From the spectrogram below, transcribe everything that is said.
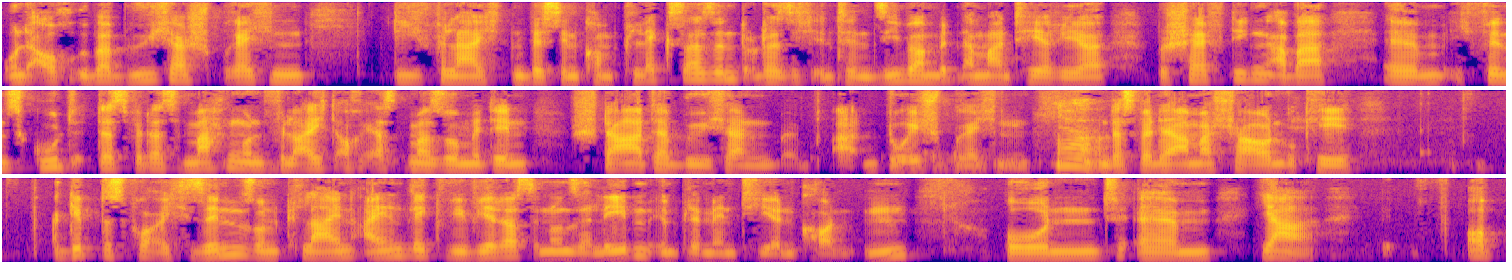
und auch über Bücher sprechen, die vielleicht ein bisschen komplexer sind oder sich intensiver mit einer Materie beschäftigen. Aber ähm, ich finde es gut, dass wir das machen und vielleicht auch erstmal so mit den Starterbüchern äh, durchsprechen. Ja. Und dass wir da mal schauen, okay, gibt es für euch Sinn, so einen kleinen Einblick, wie wir das in unser Leben implementieren konnten? Und ähm, ja, ob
